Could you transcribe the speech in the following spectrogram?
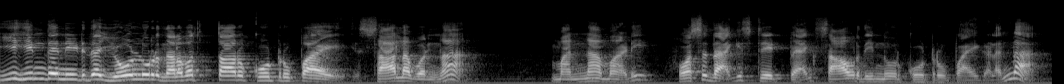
ಈ ಹಿಂದೆ ನೀಡಿದ ಏಳ್ನೂರ ನಲವತ್ತಾರು ಕೋಟಿ ರೂಪಾಯಿ ಸಾಲವನ್ನು ಮನ್ನಾ ಮಾಡಿ ಹೊಸದಾಗಿ ಸ್ಟೇಟ್ ಬ್ಯಾಂಕ್ ಸಾವಿರದ ಇನ್ನೂರು ಕೋಟಿ ರೂಪಾಯಿಗಳನ್ನು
